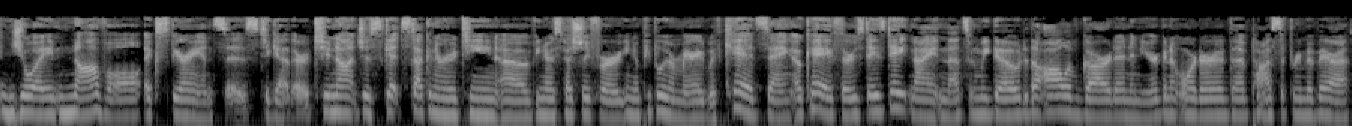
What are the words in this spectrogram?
enjoy novel experiences together, to not just get stuck in a routine of, you know, especially for, you know, people who are married with kids saying, okay, Thursday's date night and that's when we go to the Olive Garden and you're going to order the pasta primavera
